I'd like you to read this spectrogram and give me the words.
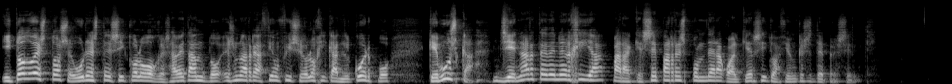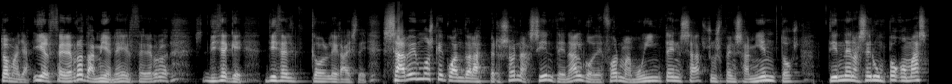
Y todo esto, según este psicólogo que sabe tanto, es una reacción fisiológica del cuerpo que busca llenarte de energía para que sepas responder a cualquier situación que se te presente. Toma ya. Y el cerebro también, ¿eh? El cerebro dice que, dice el colega este, sabemos que cuando las personas sienten algo de forma muy intensa, sus pensamientos tienden a ser un poco más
